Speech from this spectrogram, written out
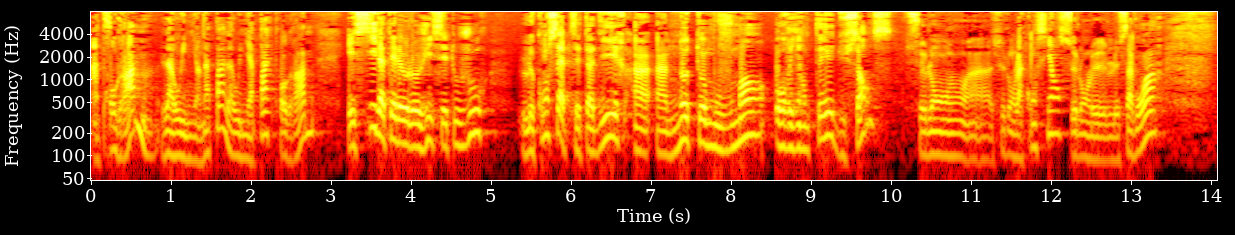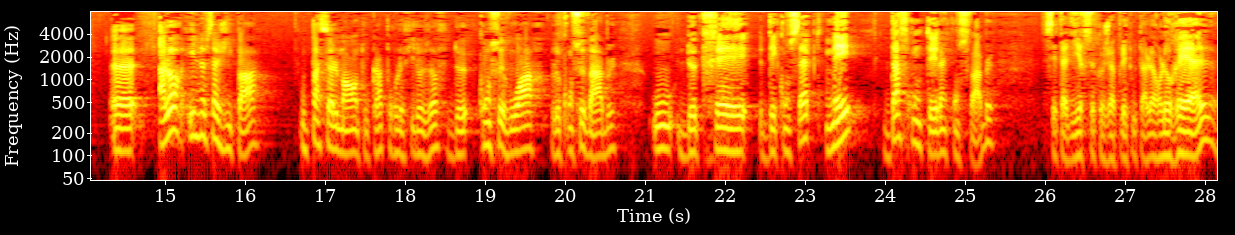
un programme, là où il n'y en a pas, là où il n'y a pas de programme, et si la téléologie, c'est toujours le concept, c'est-à-dire un, automouvement orienté du sens, selon la conscience, selon le savoir, euh, alors il ne s'agit pas, ou pas seulement en tout cas pour le philosophe, de concevoir le concevable ou de créer des concepts, mais d'affronter l'inconcevable, c'est-à-dire ce que j'appelais tout à l'heure le réel,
